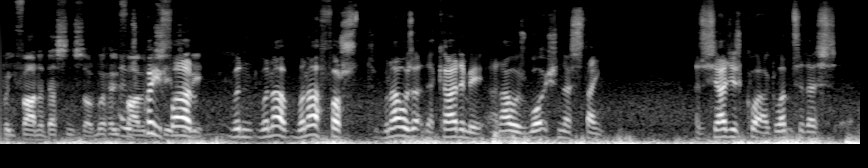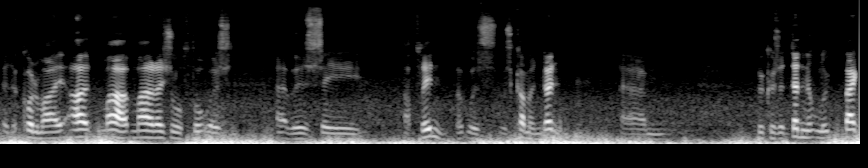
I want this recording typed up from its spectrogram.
quite far in the distance, or how It far was quite far it was away? when, when I when I first when I was at the academy and I was watching this thing. As I say, I just caught a glimpse of this at the corner. of My I, my my original thought was it was a, a plane that was was coming down, um, because it didn't look big.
